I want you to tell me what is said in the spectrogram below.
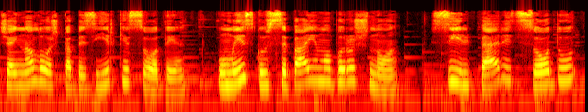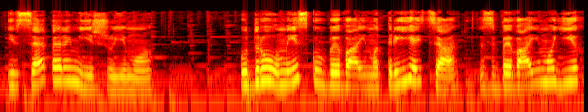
чайна ложка без гірки соди. У миску всипаємо борошно, сіль, перець, соду і все перемішуємо. У другу миску вбиваємо 3 яйця, збиваємо їх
